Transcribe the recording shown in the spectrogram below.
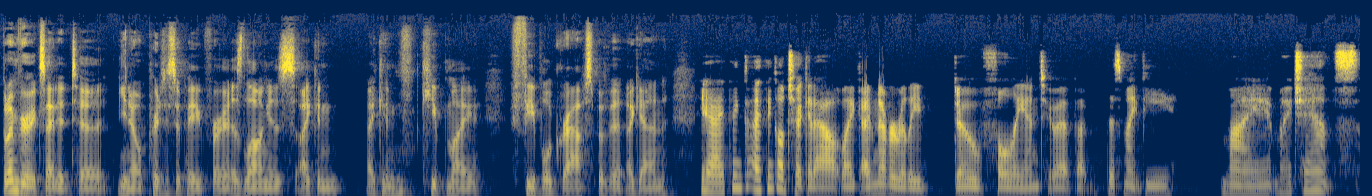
But I'm very excited to, you know, participate for as long as I can I can keep my feeble grasp of it again. Yeah, I think I think I'll check it out. Like I've never really dove fully into it, but this might be my my chance.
